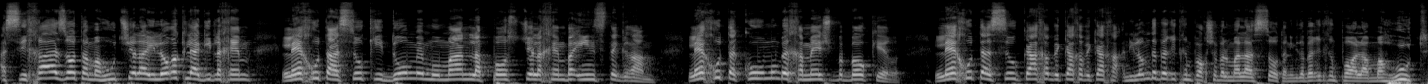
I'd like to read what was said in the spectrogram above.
השיחה הזאת, המהות שלה היא לא רק להגיד לכם, לכו תעשו קידום ממומן לפוסט שלכם באינסטגרם, לכו תקומו בחמש בבוקר, לכו תעשו ככה וככה וככה. אני לא מדבר איתכם פה עכשיו על מה לעשות, אני מדבר איתכם פה על המהות.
